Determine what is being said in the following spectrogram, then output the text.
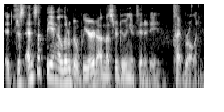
it just ends up being a little bit weird unless you're doing infinity type rolling.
